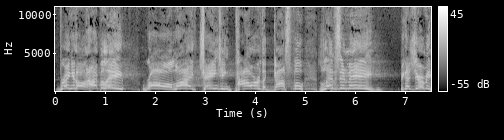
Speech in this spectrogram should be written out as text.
Bring it on. I believe raw, life changing power of the gospel lives in me because you're me.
